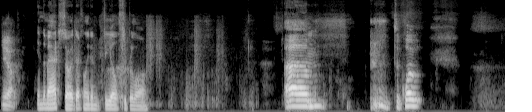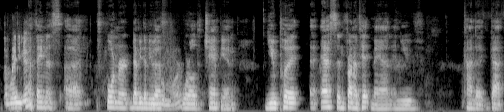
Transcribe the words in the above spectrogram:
Yeah. In the match, so it definitely didn't feel super long. Um, to quote the Raven, a famous uh, former WWF World Champion, you put an S in front of Hitman, and you've kind of got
